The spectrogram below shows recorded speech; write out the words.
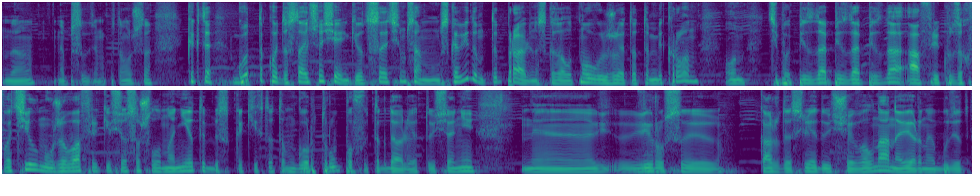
да, обсудим. Потому что как-то год такой достаточно серенький. Вот с этим самым, с ковидом ты правильно сказал. Вот новый уже этот омикрон, он типа пизда, пизда, пизда, Африку захватил, но уже в Африке все сошло на нет, и без каких-то там гор трупов и так далее. То есть они, э, ви- вирусы, каждая следующая волна, наверное, будет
